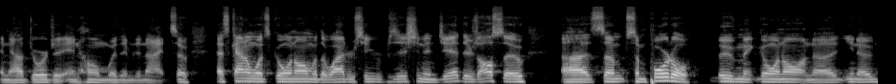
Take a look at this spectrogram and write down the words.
and now Georgia in home with him tonight. So that's kind of what's going on with the wide receiver position. And Jed, there's also uh, some some portal movement going on. Uh, you know,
